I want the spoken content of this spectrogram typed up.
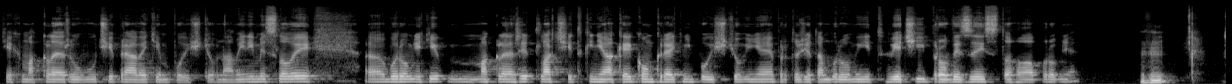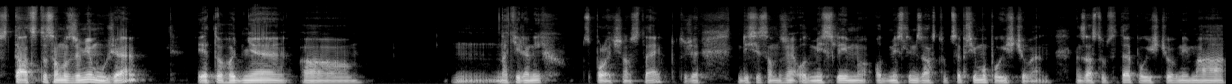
těch makléřů vůči právě těm pojišťovnám? Jinými slovy, eh, budou mě ti makléři tlačit k nějaké konkrétní pojišťovně, protože tam budou mít větší provizi z toho a podobně? Mm-hmm. Stát to samozřejmě může. Je to hodně uh, natíraných společnostech, protože když si samozřejmě odmyslím, odmyslím zástupce přímo pojišťoven, ten zástupce té pojišťovny má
